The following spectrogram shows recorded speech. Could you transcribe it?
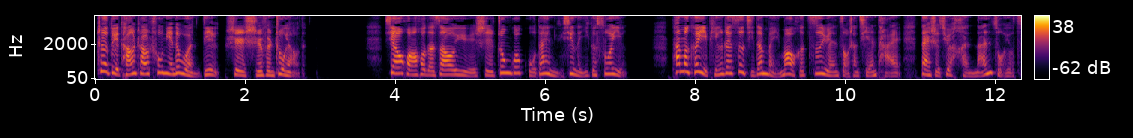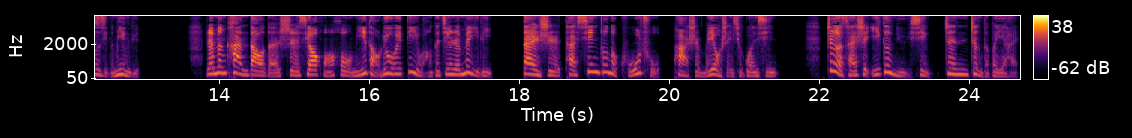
这对唐朝初年的稳定是十分重要的。萧皇后的遭遇是中国古代女性的一个缩影，她们可以凭着自己的美貌和资源走上前台，但是却很难左右自己的命运。人们看到的是萧皇后迷倒六位帝王的惊人魅力，但是她心中的苦楚，怕是没有谁去关心。这才是一个女性真正的悲哀。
